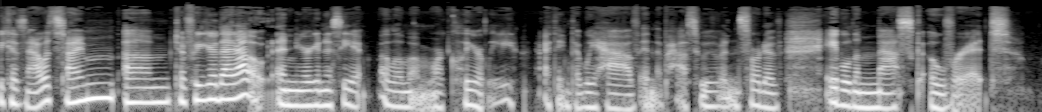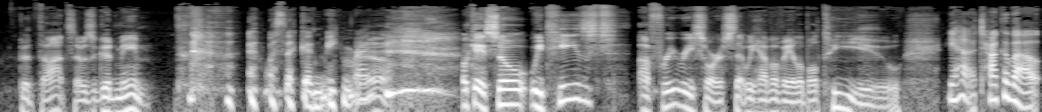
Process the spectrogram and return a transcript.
because now it's time um, to figure that out. And you're going to see it a little bit more clearly, I think, that we have in the past. We've been sort of able to mask over it. Good thoughts. That was a good meme. it was a good meme, right? Yeah. Okay, so we teased a free resource that we have available to you. Yeah, talk about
